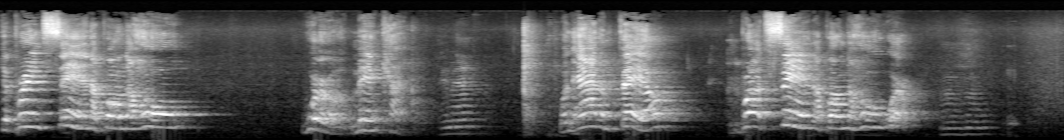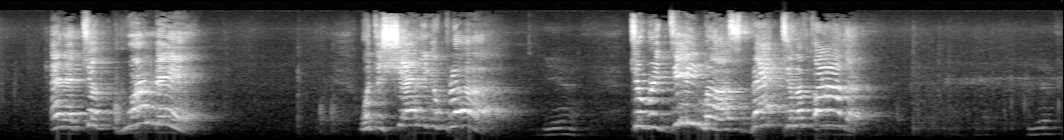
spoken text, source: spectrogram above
to bring sin upon the whole world, mankind. Amen. When Adam fell, brought sin upon the whole world. Mm-hmm. And it took one man with the shedding of blood Yeah. to redeem us back to the Father. You forget him.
